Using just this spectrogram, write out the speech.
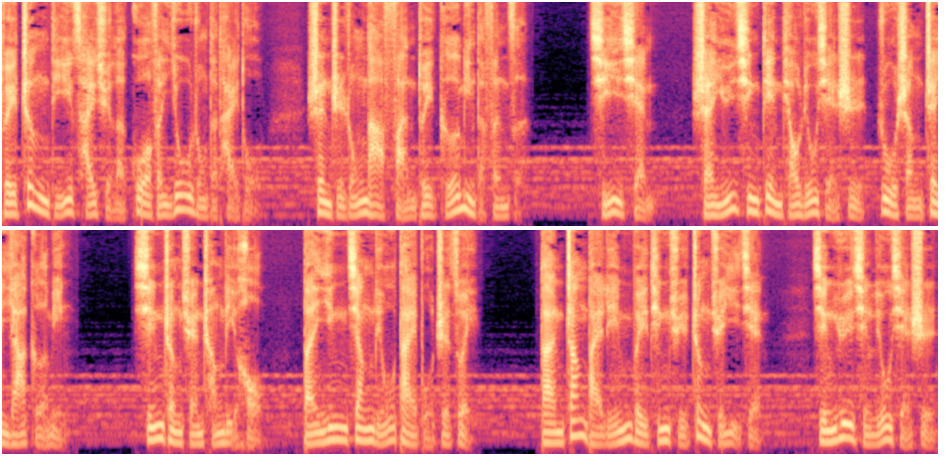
对政敌采取了过分优容的态度。甚至容纳反对革命的分子。起义前，沈余庆电调刘显世入省镇压革命。新政权成立后，本应将刘逮捕治罪，但张百林未听取正确意见，竟约请刘显世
